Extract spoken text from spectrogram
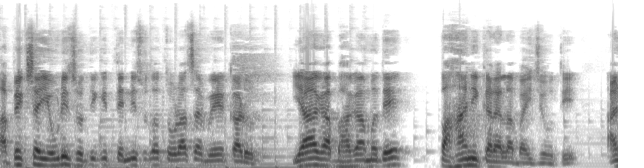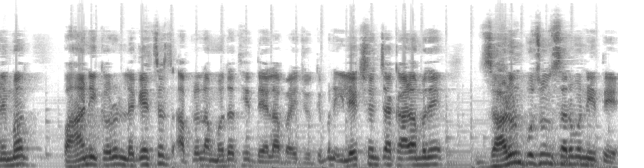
अपेक्षा एवढीच होती की त्यांनी सुद्धा थोडासा वेळ काढून या भागामध्ये पाहणी करायला पाहिजे होती. आणि मग पाहणी करून लगेचच आपल्याला मदत ही द्यायला पाहिजे होती. पण इलेक्शनच्या काळामध्ये झाडून पुसून सर्व नेते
